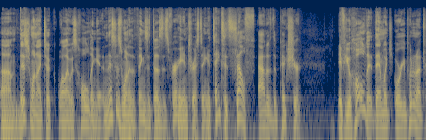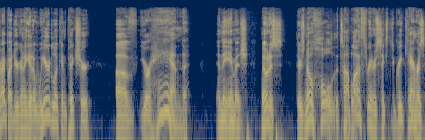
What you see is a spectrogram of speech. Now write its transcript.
Um, this one I took while I was holding it, and this is one of the things it does that's very interesting. It takes itself out of the picture. If you hold it, then which, or you put it on a tripod, you're going to get a weird looking picture of your hand in the image. Notice there's no hole at the top. A lot of 360 degree cameras,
